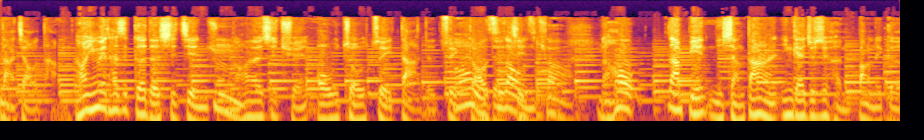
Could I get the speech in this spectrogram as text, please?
大教堂，嗯、然后因为它是哥德式建筑，嗯、然后它是全欧洲最大的、最高的建筑，哦、然后。那边你想当然应该就是很棒的一个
